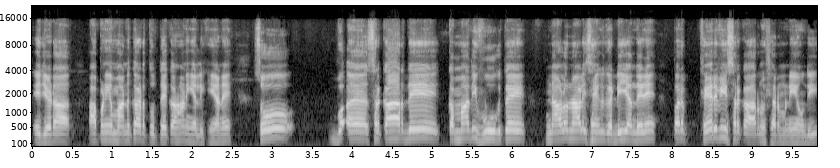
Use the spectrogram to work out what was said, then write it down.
ਇਹ ਜਿਹੜਾ ਆਪਣੀਆਂ ਮਨ ਘੜਤ ਉੱਤੇ ਕਹਾਣੀਆਂ ਲਿਖੀਆਂ ਨੇ। ਸੋ ਸਰਕਾਰ ਦੇ ਕੰਮਾਂ ਦੀ ਫੂਕ ਤੇ ਨਾਲੋਂ ਨਾਲ ਹੀ ਸਿੰਘ ਗੱਡੀ ਜਾਂਦੇ ਨੇ, ਪਰ ਫਿਰ ਵੀ ਸਰਕਾਰ ਨੂੰ ਸ਼ਰਮ ਨਹੀਂ ਆਉਂਦੀ।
